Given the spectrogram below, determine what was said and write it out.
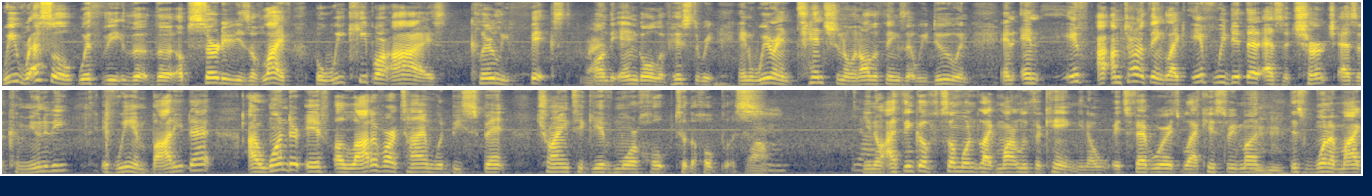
we wrestle with the, the the absurdities of life but we keep our eyes clearly fixed Right. on the end goal of history and we're intentional in all the things that we do and and and if I- i'm trying to think like if we did that as a church as a community if we embodied that i wonder if a lot of our time would be spent trying to give more hope to the hopeless Wow. Mm-hmm. Yeah. you know, I think of someone like Martin Luther King. You know, it's February, it's Black History Month. Mm-hmm. This is one of my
